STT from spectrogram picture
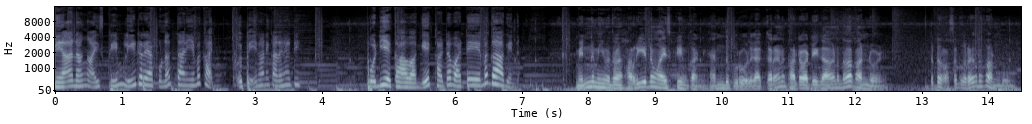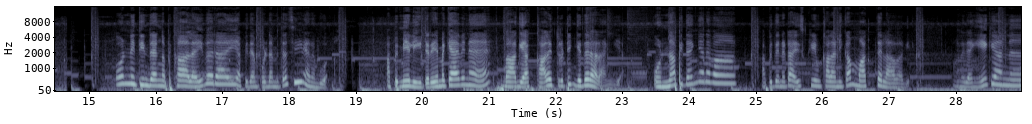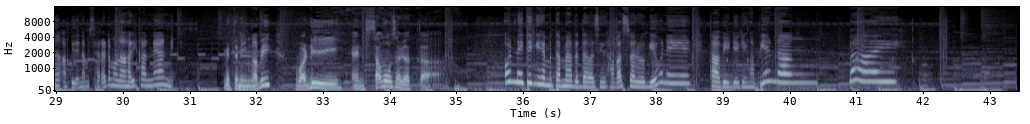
මෙයා නං අයිස්ක්‍රීම් ලීටරයක් වුණත් තනියම කයි. ඔය පේනනි කන හැටි. පොඩි එකා වගේ කට වටේම ගාගෙන. මෙන්න මෙහම තම හරියට මයිස්ක්‍රීම් කන්න. හැන්ද පුරුවල එකක් කරන කටවටේ ගාන තම කණ්ඩුවන තට රස කරකට කණ්ඩුවන ඔන්න ඉතින් දැන් අපි කාලා ඉවරයි. අපි දැන් පොඩ්ඩ මෙත සී නැනබුව අපි මේ ලීටරේම කෑවෙ නෑ. භාගයක් කාල ඉතුරටික් ගෙදර අරංගිය ඔන්න අපි දැන් යනවා. අපි දෙනට අයිස්ක්‍රීම් කලනිකම් මත්තලා වගේ. ඕන දැන් ඒ කියන්න අපි දෙනම් සැරට මොනා හරි කන්න යන්නේ මෙතනින් අපි වඩී ඇන් සමෝස ගත්තා. ඔන්න ඉතින් එහෙම තම අද දවසේ හවස් වරුව ගෙවුණේ තා වීඩියෝකෙන් අපි එන්නම්.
